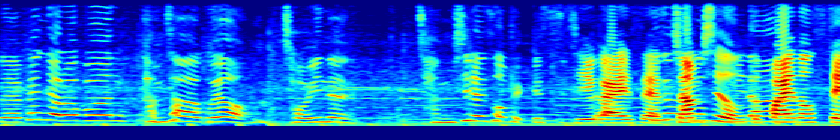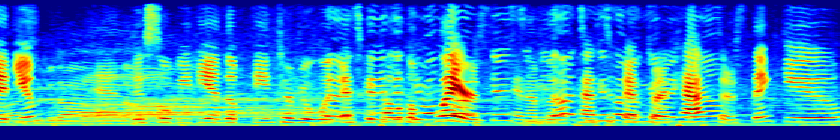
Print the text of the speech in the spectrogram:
네, 팬 여러분 감사하고요. 저희는 잠실에서 뵙겠습니다. See you guys at Jamsil, the 고생하셨습니다. final stadium, 고맙습니다. and this will be the end of the interview with 네, SK 스테이지 Telecom 팀원과 players, 함께 and I'm gonna 했습니다. pass it 진행사 back to our 연결할게요. casters. Thank you.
